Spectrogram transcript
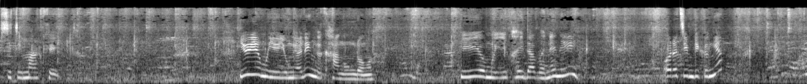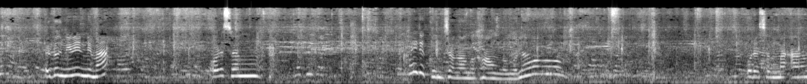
आर सिटी मार्केट यो यो म यो yung ở đây người khang ông đồng यो यो म यो खैदा भने नि ओरा चिम्टी कुङ या कुङ नि नि मा ओरा सँग खैदा कुङसँग ang khang đồng ल ओरा सँग मा आङ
